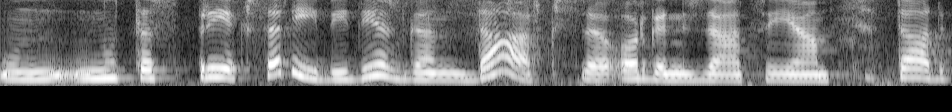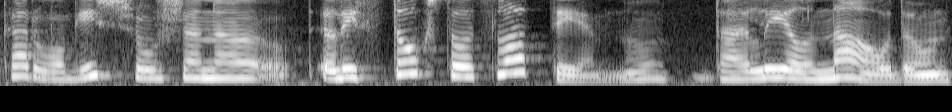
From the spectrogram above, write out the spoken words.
Un, nu, tas prieks arī bija diezgan dārgs e, organizācijām. Tāda karoga izšūšana līdz tūkstots latiem, nu, tā ir liela nauda, un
